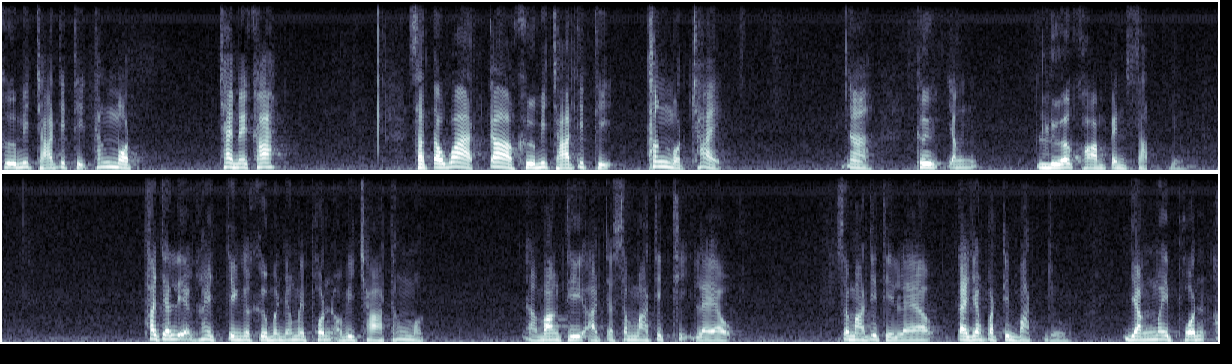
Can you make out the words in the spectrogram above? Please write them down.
คือมิจฉาทิฏฐิทั้งหมด ใช่ไหมคะสัตวาสเก้าคือมิจฉาทิฏฐิทั้งหมดใช่คือยังเหลือความเป็นสัตว์อยู่ ถ้าจะเรียกให้จริงก็คือมันยังไม่พ้นอวิชชาทั้งหมด บางทีอาจจะสมาธิแล้ว สมาธิถิแล้ว แต่ยังปฏิบัติอยู่ ยังไม่พ้นอ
